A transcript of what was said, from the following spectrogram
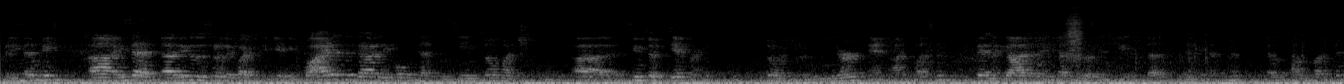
What he said to me. Uh, he said, uh, these are the sort of the questions he gave me. Why does the God of the Old Testament seem so much, uh, seem so different, so much sort of meaner and unpleasant than the God of the New Testament or than Jesus does in the New Testament? That was one question.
